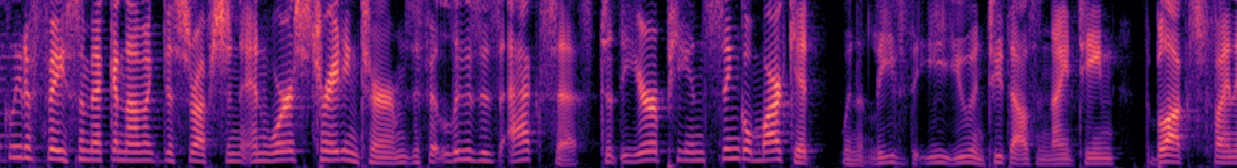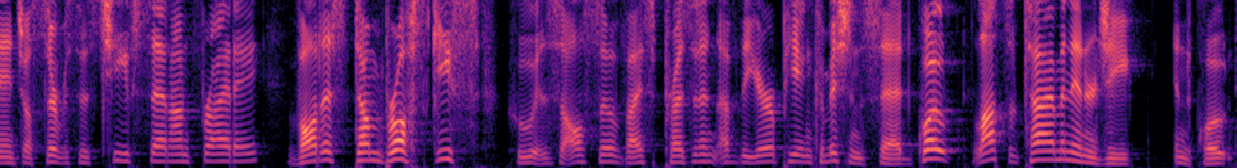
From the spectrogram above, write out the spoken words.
Likely to face some economic disruption and worse trading terms if it loses access to the European single market when it leaves the EU in 2019, the bloc's financial services chief said on Friday. Valdis Dombrovskis, who is also vice president of the European Commission, said, quote, lots of time and energy, end quote,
